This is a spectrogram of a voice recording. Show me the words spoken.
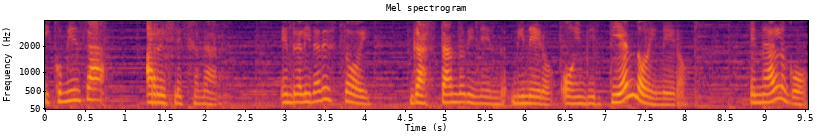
y comienza a reflexionar. ¿En realidad estoy gastando dinero, dinero o invirtiendo dinero en algo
